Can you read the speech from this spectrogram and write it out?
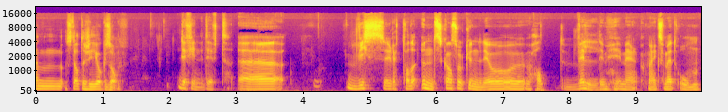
men strategi jo ikke sånn. Definitivt. Eh, hvis Rødt hadde ønska, så kunne de jo hatt veldig mye mer oppmerksomhet om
